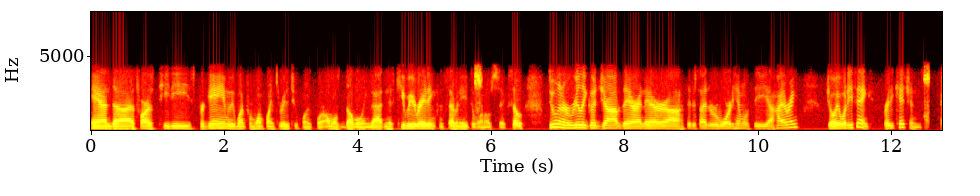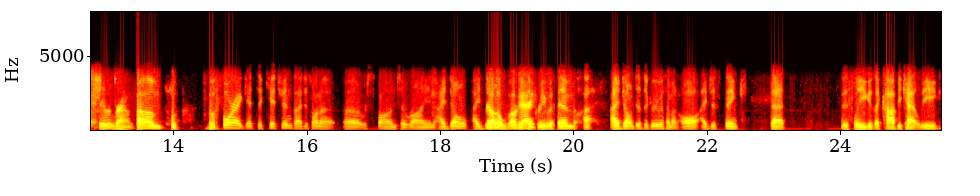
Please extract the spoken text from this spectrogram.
And uh, as far as TDs per game, we went from 1.3 to 2.4, almost doubling that. And his QB rating from 78 to 106. So doing a really good job there. And they're, uh, they decided to reward him with the uh, hiring. Joey, what do you think? Freddie Kitchens, Cleveland Brown. Um, before I get to Kitchens, I just want to uh, respond to Ryan. I don't, I don't Oh, okay. disagree with him. I, I don't disagree with him at all. I just think that this league is a copycat league,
